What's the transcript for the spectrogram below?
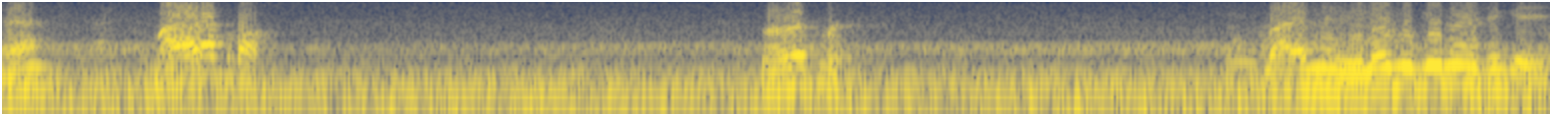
હે? બાળકમાં. બાળકમાં. વિલો મૂકી ના શકે.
